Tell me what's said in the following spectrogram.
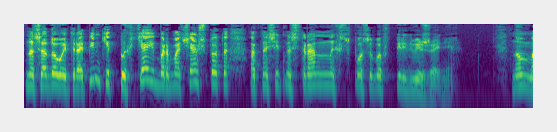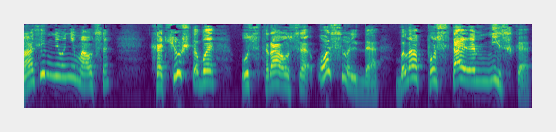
на садовой тропинке, пыхтя и бормоча что-то относительно странных способов передвижения. Но Маффин не унимался. «Хочу, чтобы у страуса Освальда была пустая миска.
